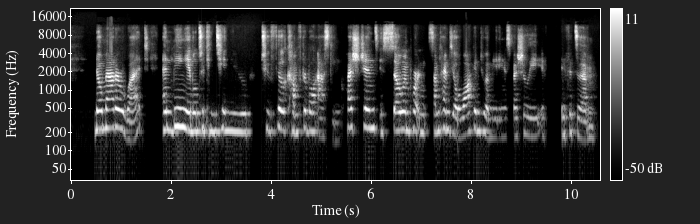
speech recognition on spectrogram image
no matter what and being able to continue to feel comfortable asking questions is so important. Sometimes you'll walk into a meeting, especially if, if it's a um,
